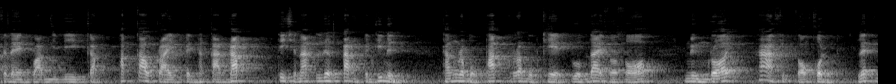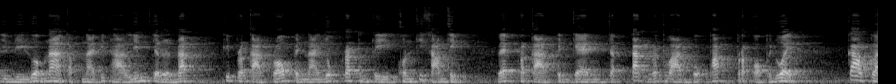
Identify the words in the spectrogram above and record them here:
แสดงความยินดีกับพรรคก้าวไกลเป็นทางการครับ ที่ชนะเลือกตั้งเป็นที่ 1 ทั้งระบบพักระบบเขตรวมได้สส152 คน และยินดีล่วงหน้ากับนายพิธาลิ้มเจริญรัตน์ที่ประกาศพร้อมเป็นนายกรัฐมนตรีคนที่ 30 และประกาศเป็นแกนจัดตั้งรัฐบาล 6พักประกอบไปด้วย ก้าวไกล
